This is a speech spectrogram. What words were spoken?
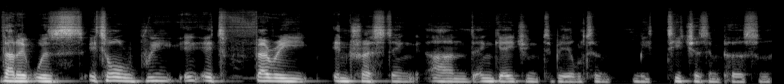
that it was it's all re, it- it's very interesting and engaging to be able to meet teachers in person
